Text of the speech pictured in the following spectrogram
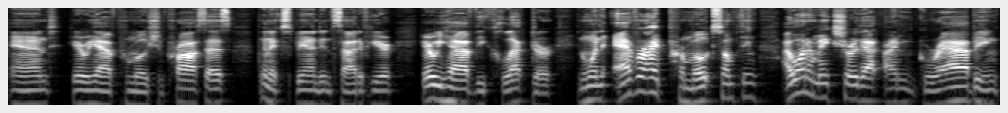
And here we have promotion process. I'm going to expand inside of here. Here we have the collector. And whenever I promote something, I want to make sure that I'm grabbing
